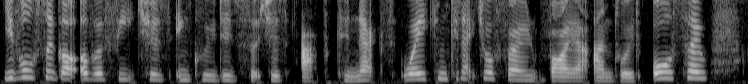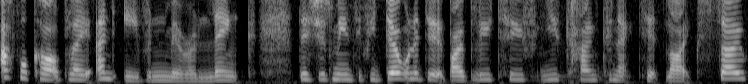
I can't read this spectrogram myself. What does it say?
You've also got other features included such as App Connect, where you can connect your phone via Android Auto, Apple CarPlay and even Mirror Link. This just means if you don't want to do it by Bluetooth, you can connect it like so,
